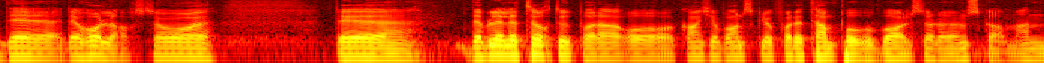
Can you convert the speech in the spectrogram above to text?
det, det, holder. Så det, det, ble litt tørt utpå der, og kanskje vanskelig å få det tempoet på ballen som det ønsker. Men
